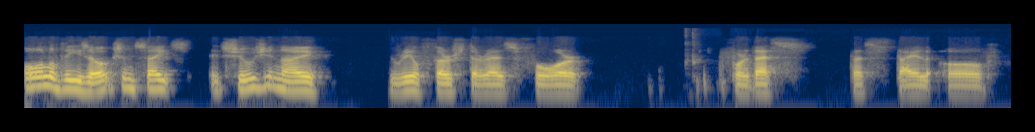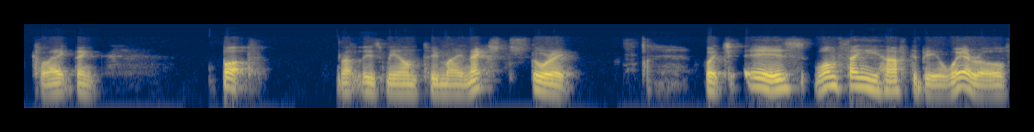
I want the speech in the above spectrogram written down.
all of these auction sites, it shows you now real thirst there is for for this this style of collecting. But that leads me on to my next story, which is one thing you have to be aware of.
